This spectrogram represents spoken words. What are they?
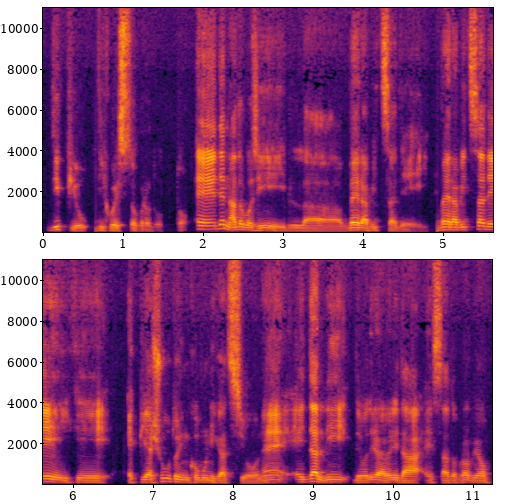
di più di questo prodotto. Ed è nato così il Vera Pizza Day. Vera Pizza Day che è piaciuto in comunicazione e da lì, devo dire la verità, è stato proprio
